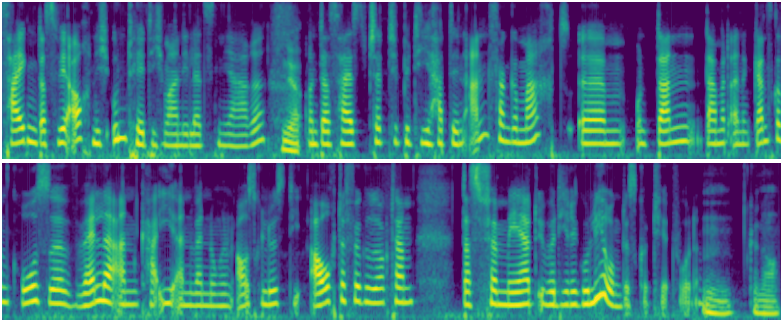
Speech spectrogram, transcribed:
zeigen, dass wir auch nicht untätig waren die letzten Jahre. Ja. Und das heißt, ChatGPT hat den Anfang gemacht ähm, und dann damit eine ganz, ganz große Welle an KI-Anwendungen ausgelöst, die auch dafür gesorgt haben, dass vermehrt über die Regulierung diskutiert wurde. Mhm, genau.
